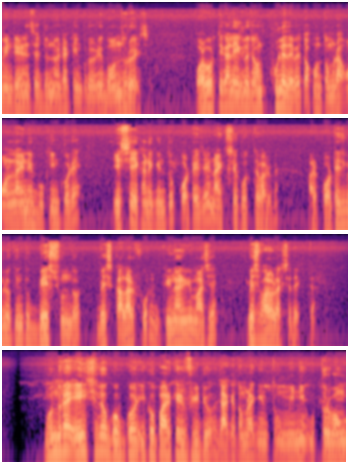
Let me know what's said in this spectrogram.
মেনটেনেন্সের জন্য এটা টেম্পোরারি বন্ধ রয়েছে। পরবর্তীকালে এগুলো যখন খুলে দেবে, তখন তোমরা অনলাইনে বুকিং করে এসে এখানে কিন্তু কটেজে নাইট স্টে করতে পারবে। আর কটেজগুলো কিন্তু বেশ সুন্দর, বেশ কালারফুল গ্রিনারির মাঝে বেশ ভালো লাগছে দেখতে। বন্ধুরা, এই ছিল গোপগড় ইকো পার্কের ভিডিও যাকে তোমরা কিন্তু মিনি উত্তরবঙ্গ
